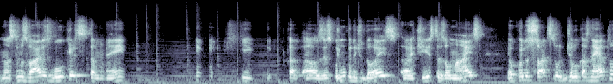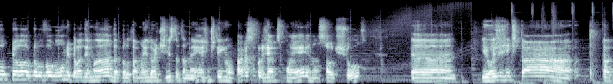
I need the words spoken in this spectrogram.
Nós temos vários bookers também, que às vezes cuidam de dois artistas ou mais. Eu cuido só de, de, Lucas Neto pelo, pelo volume, pela demanda, pelo tamanho do artista também. A gente tem vários projetos com ele, não só de shows. Uh, e hoje a gente está tá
